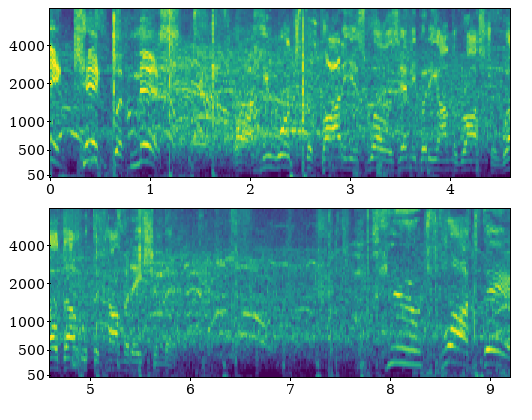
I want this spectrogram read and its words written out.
Big kick, but miss. Oh, he works the body as well as anybody on the roster. Well done with the combination there. Huge block there.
